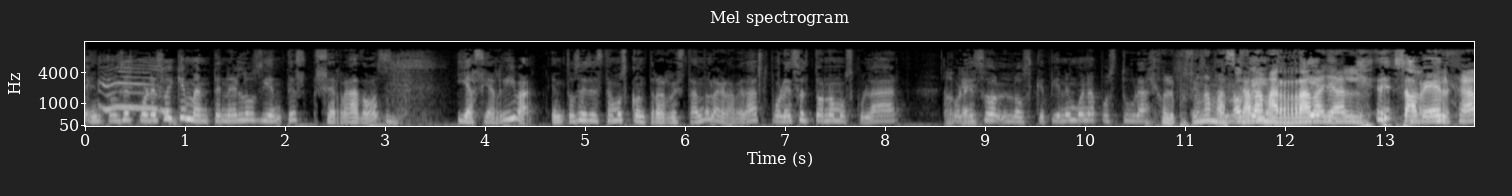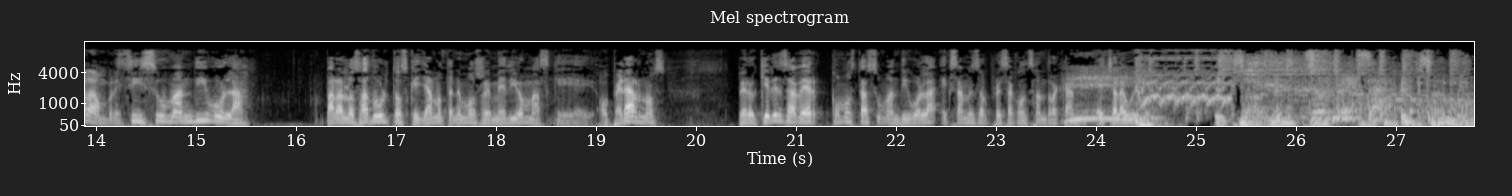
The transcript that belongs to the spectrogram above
Entonces, por eso hay que mantener los dientes cerrados y hacia arriba. Entonces, estamos contrarrestando la gravedad. Por eso el tono muscular, por eso los que tienen buena postura. Híjole, pues una mascada amarrada ¿quieren- ya al, saber quijada, hombre. si su mandíbula, para los adultos que ya no tenemos remedio más que operarnos, pero quieren saber cómo está su mandíbula, examen sorpresa con Sandra Khan. Échala, Willy. Examen. Sorpresa. Examen.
